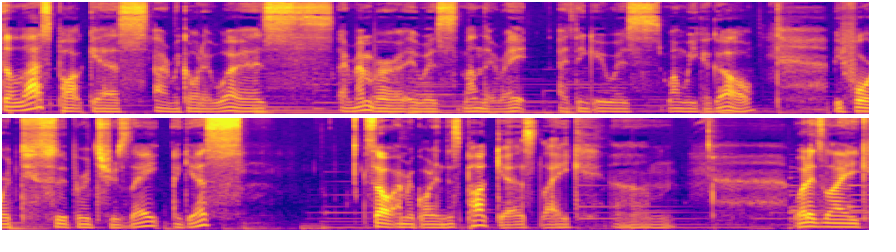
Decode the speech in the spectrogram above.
the last podcast I recorded was, I remember it was Monday, right? I think it was one week ago, before Super Tuesday, I guess. So I'm recording this podcast like um, what is like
